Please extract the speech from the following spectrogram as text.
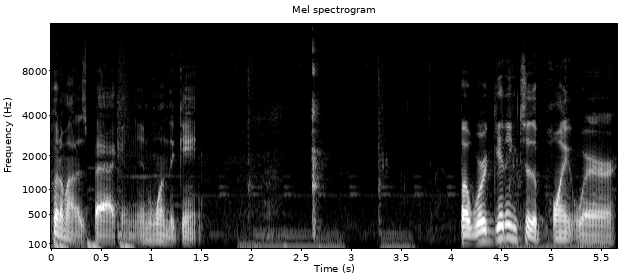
put him on his back and, and won the game. But we're getting to the point where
